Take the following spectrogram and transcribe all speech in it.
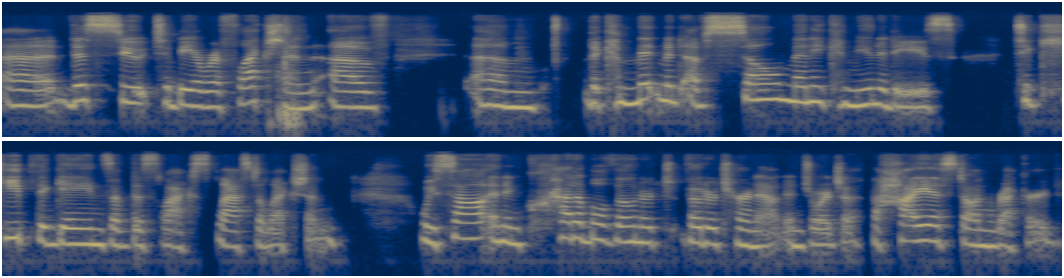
uh, this suit to be a reflection of um, the commitment of so many communities to keep the gains of this last, last election. We saw an incredible voter, voter turnout in Georgia, the highest on record.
